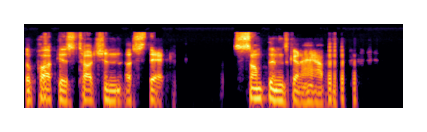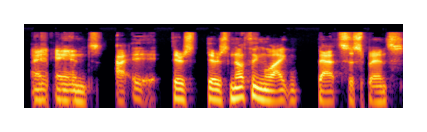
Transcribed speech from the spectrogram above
the puck is touching a stick, something's going to happen. And, and I, it, there's there's nothing like that suspense.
